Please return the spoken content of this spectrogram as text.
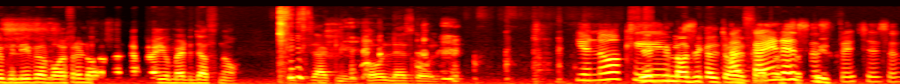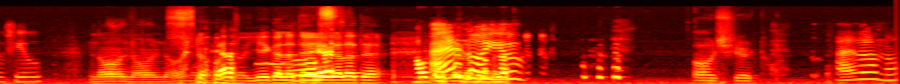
you believe your boyfriend or a random guy you met just now? Exactly goal let's goal You know, एक भी Kim, logical choice I'm kind of suspicious of you. No no no no ये गलत है ये गलत है। I know you oh shit I know no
